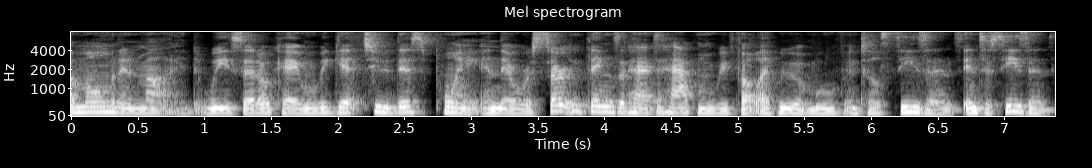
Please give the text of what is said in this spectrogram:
a moment in mind. We said, okay, when we get to this point, and there were certain things that had to happen, we felt like we would move until seasons, into seasons.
